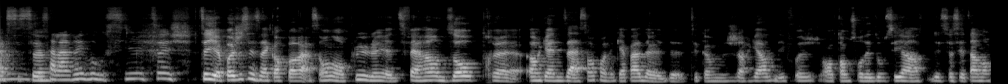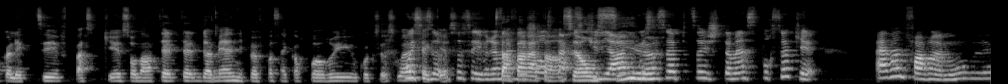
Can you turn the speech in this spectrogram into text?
Ouais, c'est ça. Ça l'arrive aussi, tu sais. je- il n'y a pas juste les incorporations non plus. Il y a différentes autres euh, organisations qu'on est capable de, de- tu sais, comme je regarde, des fois, on tombe sur des dossiers en- des sociétés non collectives parce qu'ils sont dans tel, tel domaine, ils peuvent pas s'incorporer ou quoi que ce soit. oui, c'est ça. que- Ça, c'est vraiment faire des choses attention particulières. aussi, oui, c'est ça. Puis, tu sais, justement, c'est pour ça que, avant de faire un move, là,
